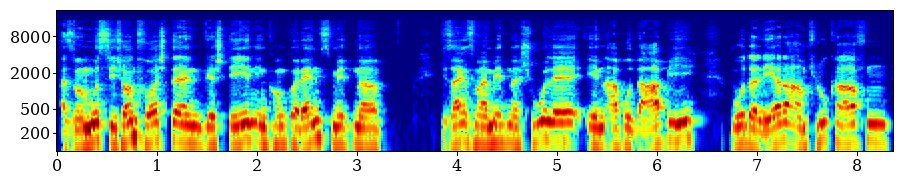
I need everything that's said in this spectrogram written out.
Also man muss sich schon vorstellen, wir stehen in Konkurrenz mit einer, ich sage jetzt mal, mit einer Schule in Abu Dhabi, wo der Lehrer am Flughafen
